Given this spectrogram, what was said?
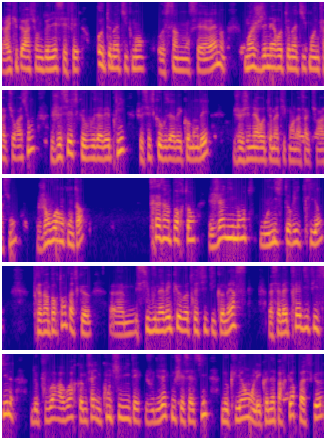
La récupération de données s'est fait automatiquement au sein de mon CRM. Moi, je génère automatiquement une facturation. Je sais ce que vous avez pris, je sais ce que vous avez commandé. Je génère automatiquement la facturation. J'envoie en compta. Très important, j'alimente mon historique client. Très important parce que euh, si vous n'avez que votre site e-commerce, bah, ça va être très difficile de pouvoir avoir comme ça une continuité. Je vous disais que nous, chez celle-ci, nos clients, on les connaît par cœur parce que euh,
